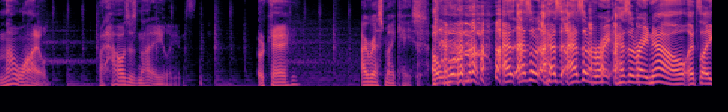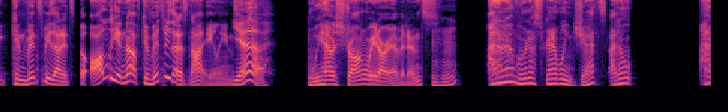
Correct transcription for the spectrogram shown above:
I'm not wild, but how is this not aliens? Okay. I rest my case. Oh well, no. As, as, of, as, as of right as of right now, it's like convince me that it's oddly enough, convince me that it's not aliens. Yeah. We have strong radar evidence. Mm-hmm. I don't know. We're not scrambling jets. I don't. I,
